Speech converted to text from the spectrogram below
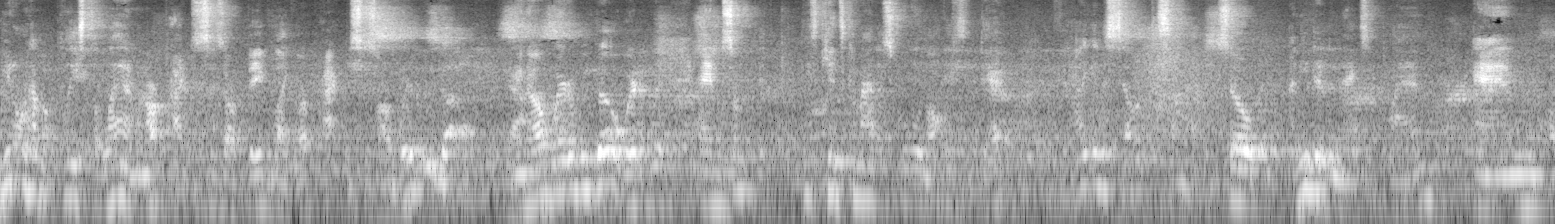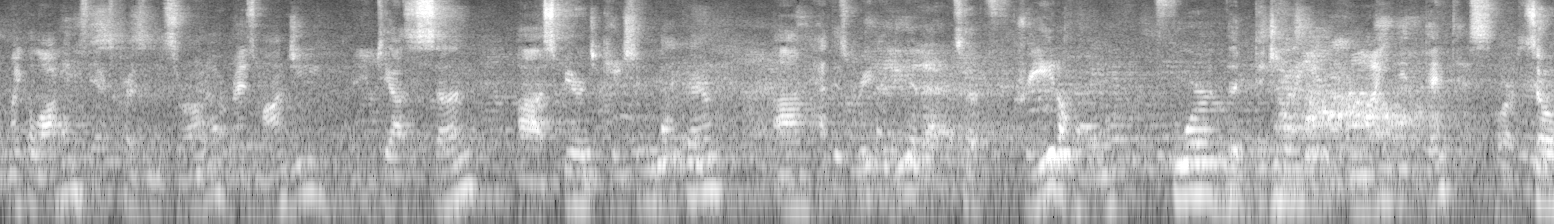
We don't have a place to land when our practices are big, like our practices are. Where do we go? You know, where do we go? Where do we? And some these kids come out of school with all this debt. How are you going to sell it to somebody? So I needed an exit plan. And Michael Augins, the ex-president of Sirona, Rez Manji, Imtiaz's son, uh, Spear Education background, um, had this great idea that to create a home for the digitally minded dentist. So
